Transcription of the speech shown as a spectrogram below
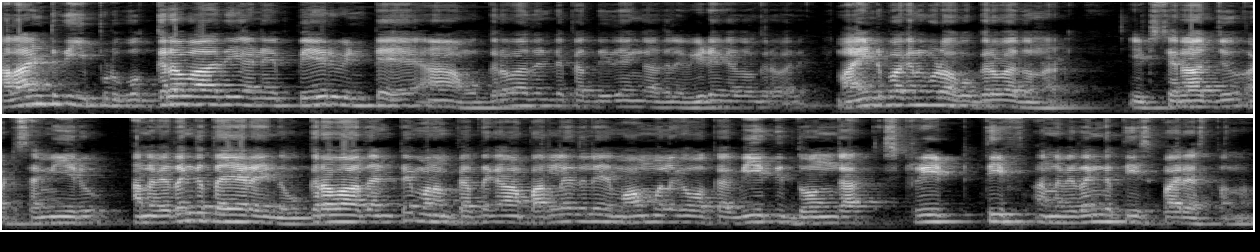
అలాంటిది ఇప్పుడు ఉగ్రవాది అనే పేరు వింటే ఆ ఉగ్రవాది అంటే పెద్ద ఇదేం కాదులే వీడే కదా ఉగ్రవాది. మా ఇంటి పక్కన కూడా ఒక ఉగ్రవాది ఉన్నాడు. ఇటు సిరాజు అటు సమీరు అన్న విధంగా తయారైంది. ఉగ్రవాదం అంటే మనం పెద్దగా పర్లేదులే మామూలుగా ఒక వీధి దొంగ స్ట్రీట్ థీఫ్ అన్న విధంగా తీసి పారేస్తున్నాం.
